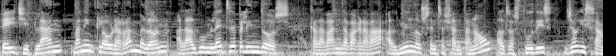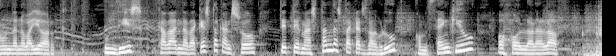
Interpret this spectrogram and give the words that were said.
Page i Plant van incloure Rumble On a l'àlbum Led Zeppelin 2, que la banda va gravar el 1969 als estudis Joggy Sound de Nova York. Un disc que a banda d'aquesta cançó té temes tan destacats del grup com Thank You o Whole Lotta Love.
